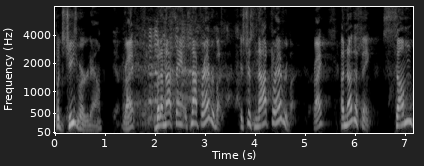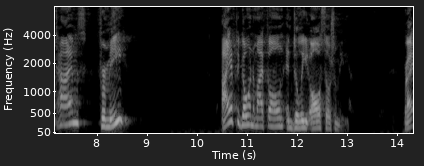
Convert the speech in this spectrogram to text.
put the cheeseburger down, right? But I'm not saying it's not for everybody. It's just not for everybody, right? Another thing, sometimes for me, I have to go into my phone and delete all social media. right?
